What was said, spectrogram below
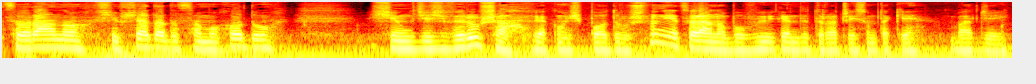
Co rano się wsiada do samochodu, się gdzieś wyrusza w jakąś podróż. No nie co rano, bo w weekendy to raczej są takie bardziej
